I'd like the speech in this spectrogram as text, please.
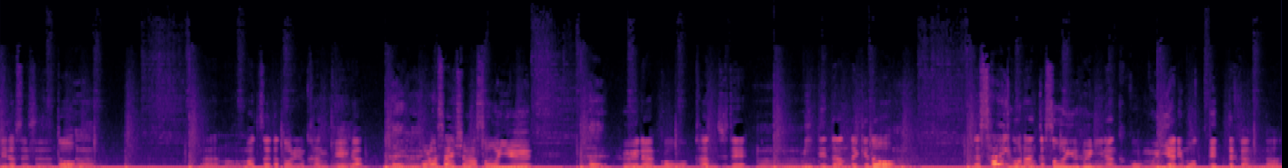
広瀬すずと、うん。あの松坂桃李の関係が、うん。はいはい。俺は最初はそういうはい。風なこう感じでうんうん見てたんだけど、う最後なんかそういう風になんかこう無理やり持ってった感がん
